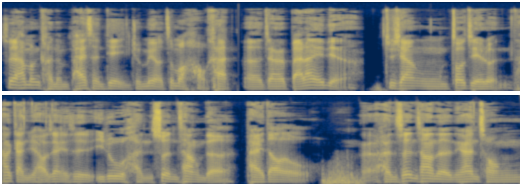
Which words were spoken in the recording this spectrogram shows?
所以他们可能拍成电影就没有这么好看。呃，讲的白烂一点啊，就像周杰伦，他感觉好像也是一路很顺畅的拍到，呃，很顺畅的。你看，从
